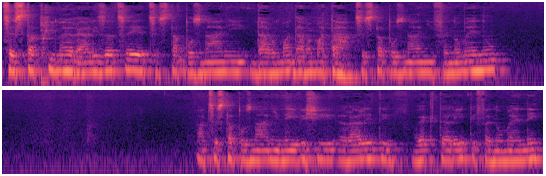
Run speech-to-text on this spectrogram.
cesta přímé realizace je cesta poznání dharma, dharmata, cesta poznání fenoménu. a cesta poznání nejvyšší reality, ve které ty fenomény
